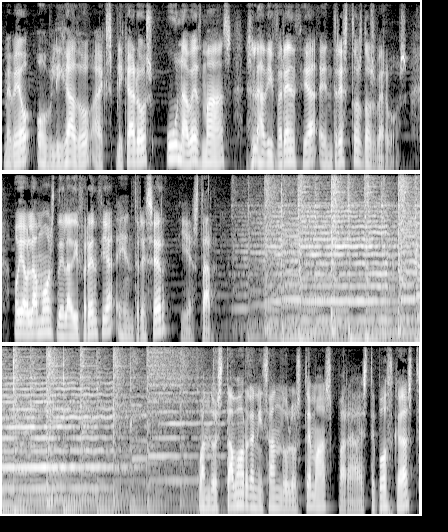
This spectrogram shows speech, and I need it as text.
me veo obligado a explicaros una vez más la diferencia entre estos dos verbos. Hoy hablamos de la diferencia entre ser y estar. Cuando estaba organizando los temas para este podcast,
